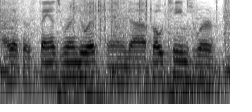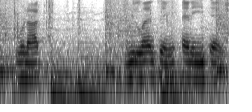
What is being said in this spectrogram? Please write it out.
I thought their fans were into it, and uh, both teams were were not relenting any inch.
